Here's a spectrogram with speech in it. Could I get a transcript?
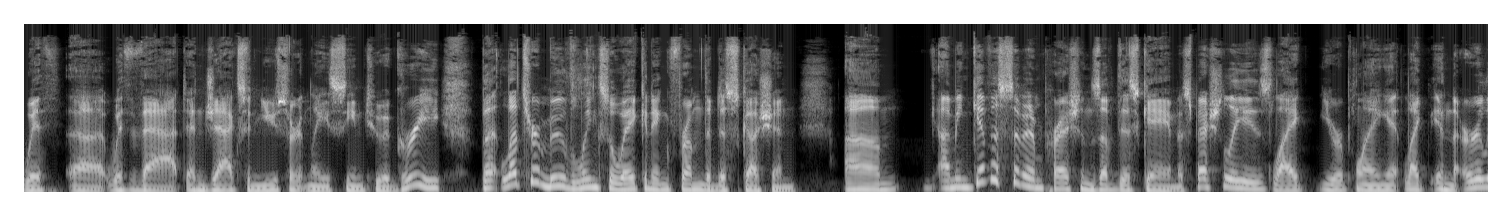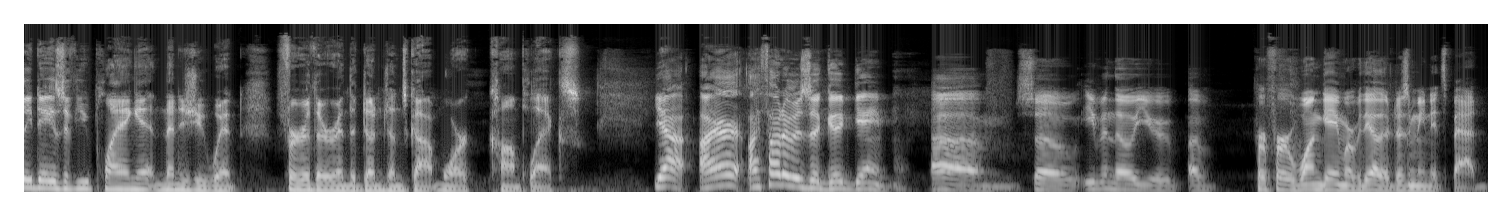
with uh, with that. And Jackson, you certainly seem to agree. But let's remove Link's Awakening from the discussion. Um, I mean, give us some impressions of this game, especially as like you were playing it, like in the early days of you playing it, and then as you went further and the dungeons got more complex. Yeah, I I thought it was a good game. Um, so even though you uh, prefer one game over the other, doesn't mean it's bad.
